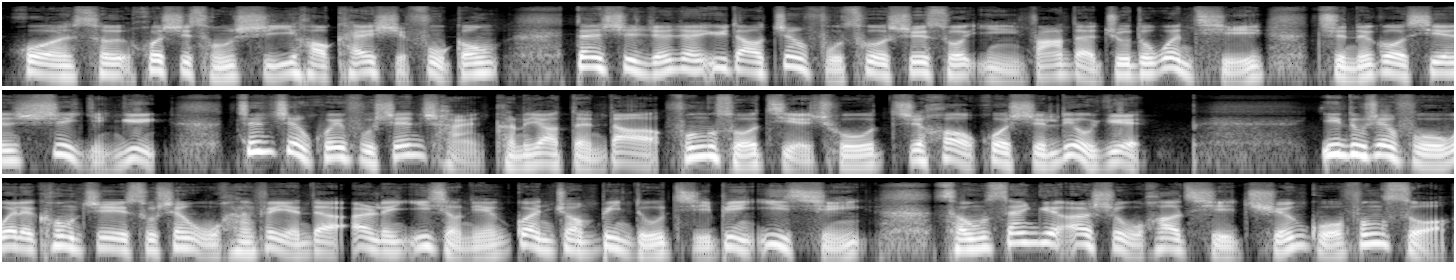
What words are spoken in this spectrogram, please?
或从或是从十一号开始复工，但是仍然遇到政府措施所引发的诸多问题，只能够先试营运，真正恢复生产可能要等到封锁解除之后，或是六月。印度政府为了控制俗称武汉肺炎的二零一九年冠状病毒疾病疫情，从三月二十五号起全国封锁，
